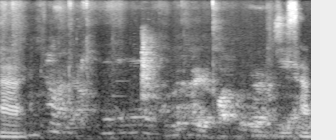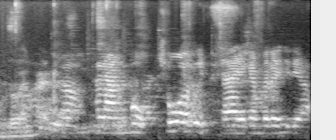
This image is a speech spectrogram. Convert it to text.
ใช่สามล้วนพลังบกชั่วอึดใจกันไปเลยทีเดียว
